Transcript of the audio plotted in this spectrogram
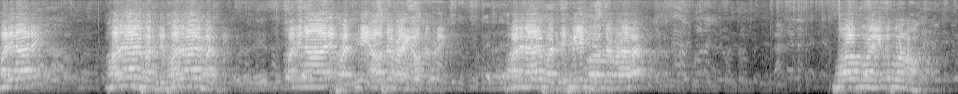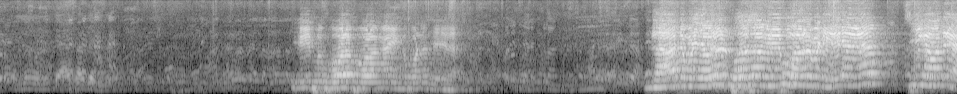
பதினாறு? பதினாறு பத்து பதினாறு பத்து. பதினாறு பத்து. அவசரப்படாங்க அவசரப்படாங்க பதினாறு பத்து. பிலிப் அவசரப்படாத. போல போல எங்க போனோம் பிலிப்பு போல போலங்க. எங்க போனோம் தெரியல. இந்த ஆட்ட முடிஞ்சவர்கள் போதாம இருப்பு வளர மாட்டேங்கிறீங்க சீக்கிரம் வந்துங்க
